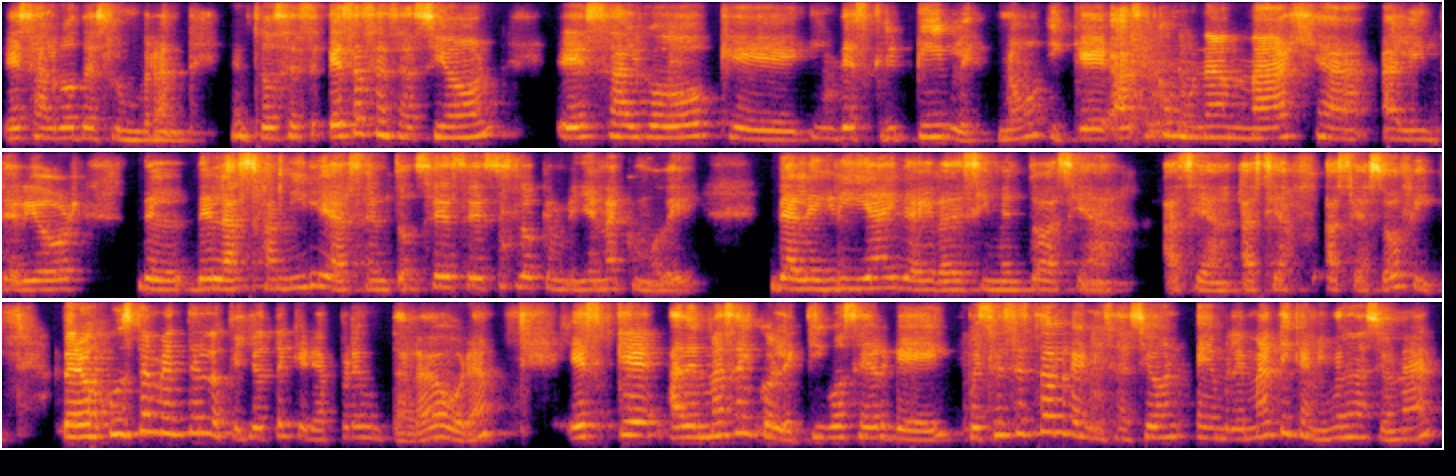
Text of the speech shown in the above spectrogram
es algo deslumbrante. Entonces, esa sensación es algo que indescriptible, ¿no? Y que hace como una magia al interior de, las familias. Entonces, eso es lo que me llena como de, alegría y de agradecimiento hacia, hacia, hacia, hacia Sofi. Pero justamente lo que yo te quería preguntar ahora es que además el colectivo Ser Gay, pues es esta organización emblemática a nivel nacional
